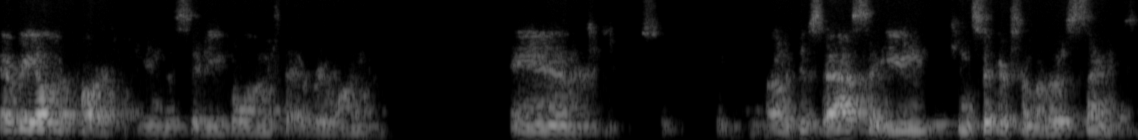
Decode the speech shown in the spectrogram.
every other park in the city belongs to everyone. And I would just ask that you consider some of those things.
